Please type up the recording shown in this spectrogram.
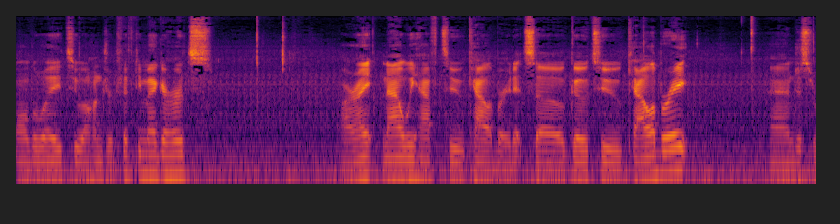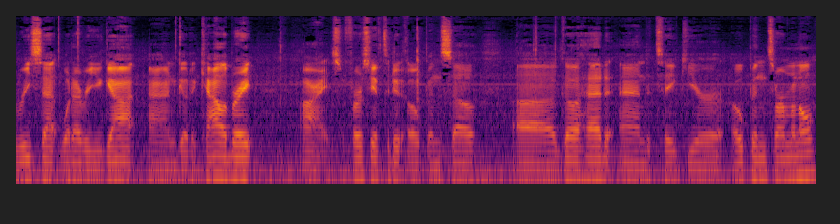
all the way to 150 megahertz. Alright, now we have to calibrate it. So go to calibrate and just reset whatever you got and go to calibrate. Alright, so first you have to do open. So uh, go ahead and take your open terminal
